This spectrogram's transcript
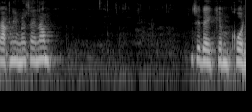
ตักนี่มาใส่น้ำจะได้เข้มข้น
